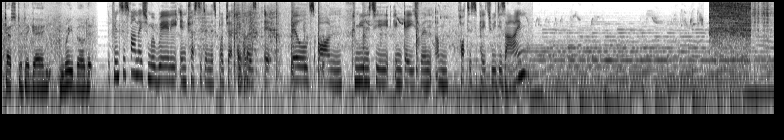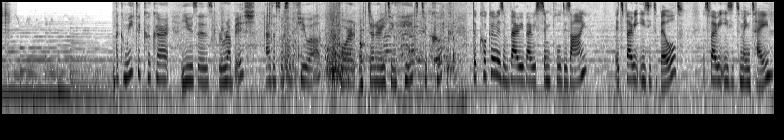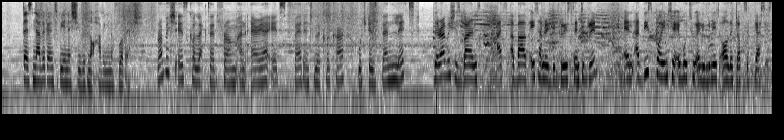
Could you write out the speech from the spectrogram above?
test it again, rebuild it. The Prince's Foundation were really interested in this project because it builds on community engagement and participatory design. The community cooker uses rubbish as a source of fuel for generating heat to cook. The cooker is a very, very simple design. It's very easy to build, it's very easy to maintain. There's never going to be an issue with not having enough rubbish. Rubbish is collected from an area, it's fed into the cooker, which is then lit. The rubbish is burned at above 800 degrees centigrade, and at this point, you're able to eliminate all the toxic gases.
